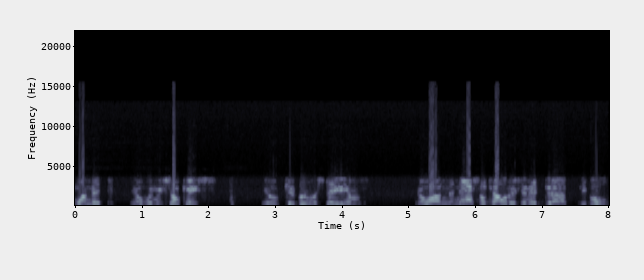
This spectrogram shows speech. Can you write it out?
one that you know when we showcase you know Kidd Brewer Stadium you know on national television it uh, people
